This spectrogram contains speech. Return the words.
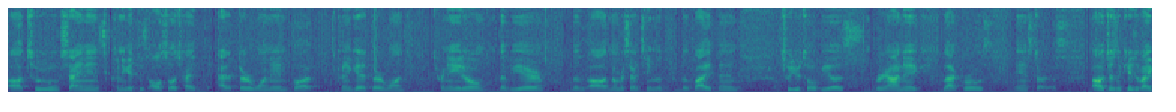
Uh, two Shinings, couldn't get this also. I tried to add a third one in, but couldn't get a third one. Tornado, Leviair, the uh, number 17, the Leviathan, two Utopias, Bionic, Black Rose, and Stardust. Uh, just in case if I,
